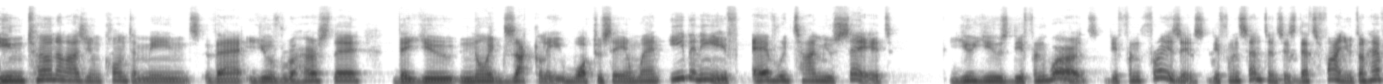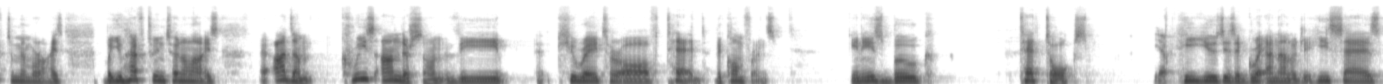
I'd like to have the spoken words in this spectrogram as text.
Internalize your content means that you've rehearsed it, that you know exactly what to say and when, even if every time you say it, you use different words, different phrases, different sentences. Mm-hmm. That's fine. You don't have to memorize, but you have to internalize. Uh, Adam, Chris Anderson, the curator of TED, the conference, in his book TED Talks, yep. he uses a great analogy. He says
